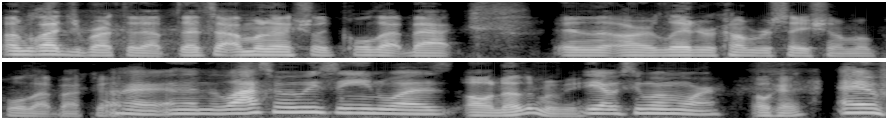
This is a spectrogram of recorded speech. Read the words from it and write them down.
I'm glad you brought that up. That's I'm gonna actually pull that back in our later conversation. I'm gonna pull that back up. Okay, and then the last movie we seen was Oh, another movie. yeah, we seen one more. Okay. And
